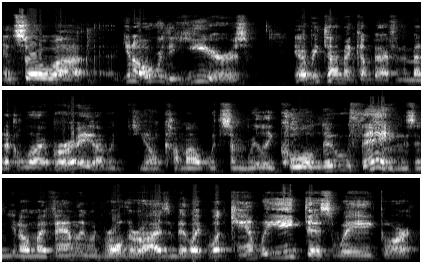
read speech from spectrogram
And so, uh, you know, over the years, every time I come back from the medical library, I would, you know, come out with some really cool new things. And, you know, my family would roll their eyes and be like, what can't we eat this week? Or,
